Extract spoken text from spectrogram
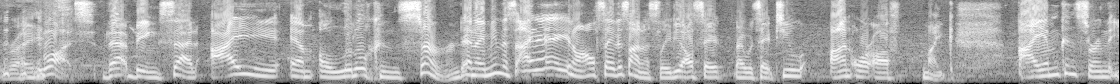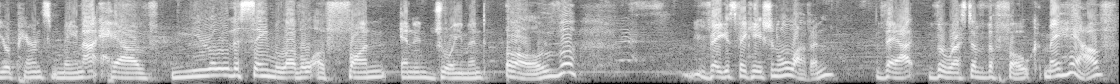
Right. But that being said, I am a little concerned, and I mean this. I, you know, I'll say this honestly. to. I'll say it. I would say it to you on or off mic. I am concerned that your parents may not have nearly the same level of fun and enjoyment of Vegas Vacation 11 that the rest of the folk may have.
